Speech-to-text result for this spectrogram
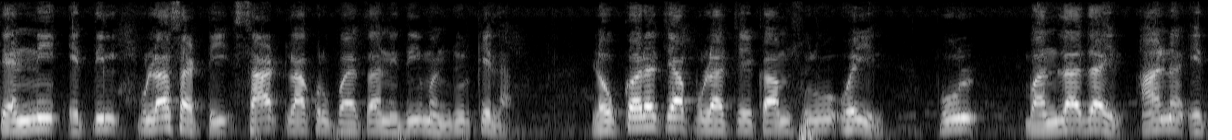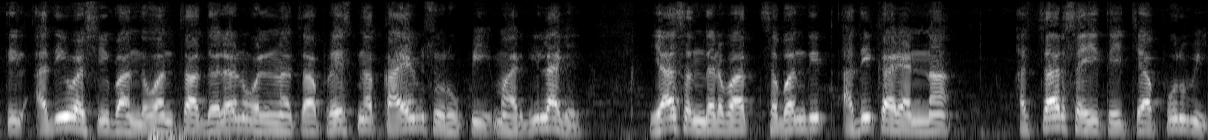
त्यांनी येथील पुलासाठी साठ लाख रुपयाचा निधी मंजूर केला. लवकरच या पुलाचे काम सुरू होईल. पूल बांधला जाईल आणि येथील आदिवासी बांधवांचा दळणवळणाचा प्रश्न कायमस्वरूपी मार्गी लागेल. या संदर्भात संबंधित अधिकाऱ्यांना आचारसंहितेच्या पूर्वी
